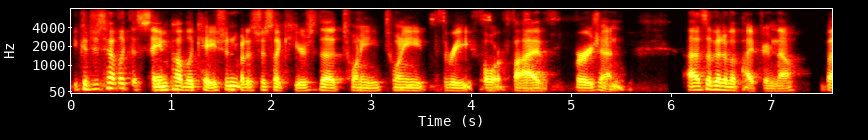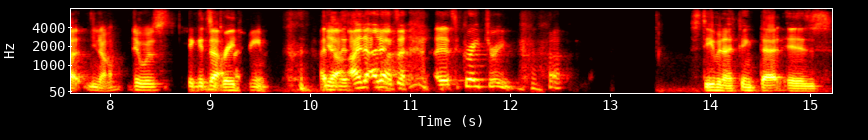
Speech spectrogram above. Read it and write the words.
you could just have like the same publication, but it's just like here's the 2023 4 5 version. Uh, that's a bit of a pipe dream, though but you know, it was. I think it's that, a great dream. I yeah, I, I, know it's a, it's a great dream. Stephen, I think that is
